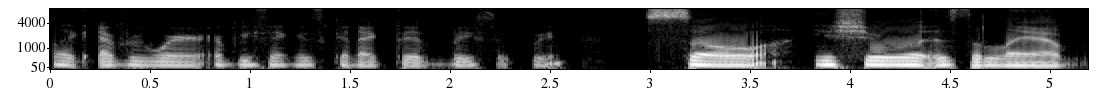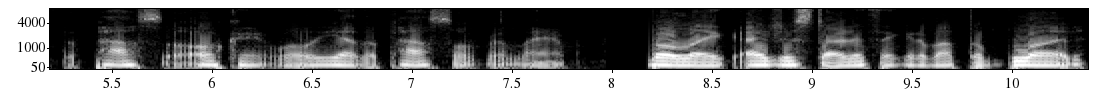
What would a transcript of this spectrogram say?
like everywhere, everything is connected basically. So Yeshua is the lamb, the Passover. Okay, well, yeah, the Passover lamb. But like, I just started thinking about the blood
